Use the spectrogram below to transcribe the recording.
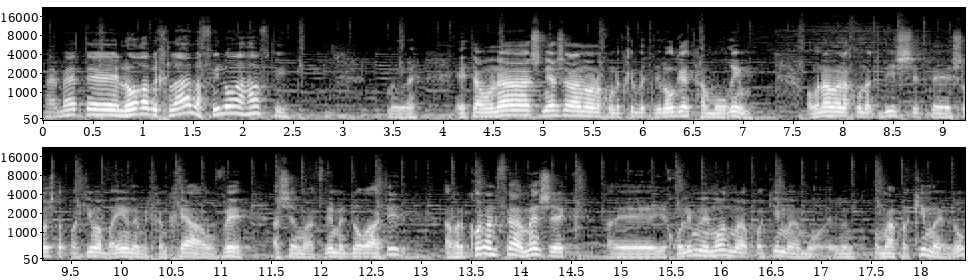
האמת, אה, לא רע בכלל, אפילו אהבתי. מעולה. את העונה השנייה שלנו אנחנו נתחיל בטרילוגיית המורים. אמנם אנחנו נקדיש את שלושת הפרקים הבאים למחנכי ההווה אשר מעצבים את דור העתיד, אבל כל ענפי המשק יכולים ללמוד מהפרקים, מהפרקים האלו.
